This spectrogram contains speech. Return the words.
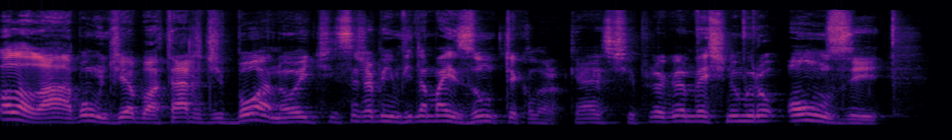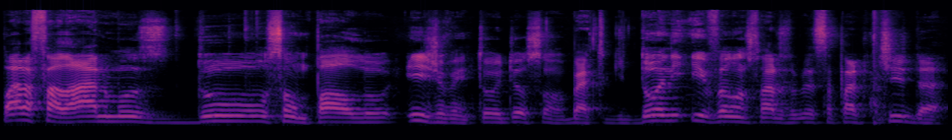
Olá, olá, bom dia, boa tarde, boa noite, seja bem-vindo a mais um Tricolorcast, programa este número 11, para falarmos do São Paulo e Juventude. Eu sou Roberto Guidoni e vamos falar sobre essa partida.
